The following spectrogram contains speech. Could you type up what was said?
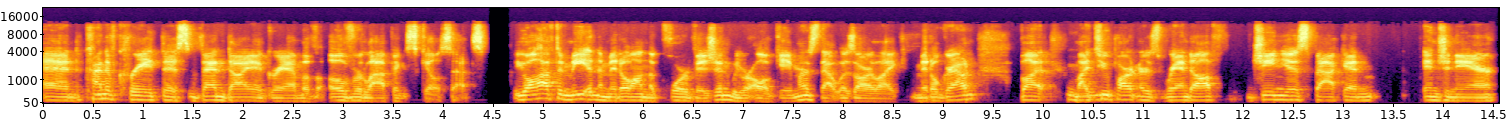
and kind of create this Venn diagram of overlapping skill sets. You all have to meet in the middle on the core vision. We were all gamers. That was our like middle ground. But mm-hmm. my two partners, Randolph, genius backend engineer.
